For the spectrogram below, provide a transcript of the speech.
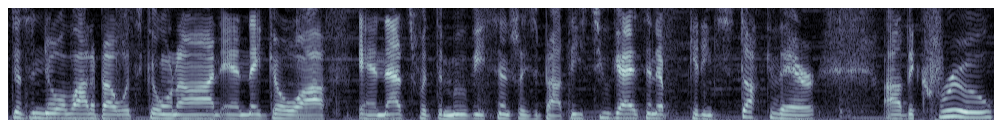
doesn't know a lot about what's going on, and they go off, and that's what the movie essentially is about. These two guys end up getting stuck there. Uh, the crew,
